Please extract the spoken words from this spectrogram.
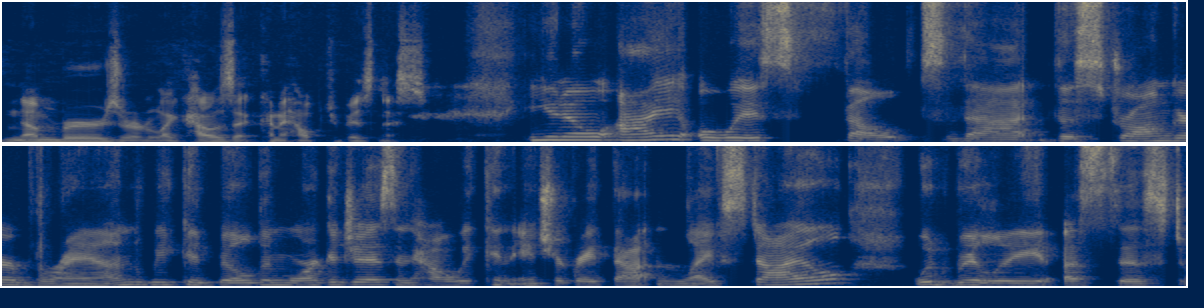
numbers or like how has that kind of helped your business? You know, I always felt that the stronger brand we could build in mortgages and how we can integrate that in lifestyle would really assist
